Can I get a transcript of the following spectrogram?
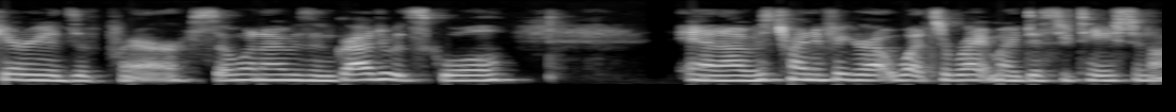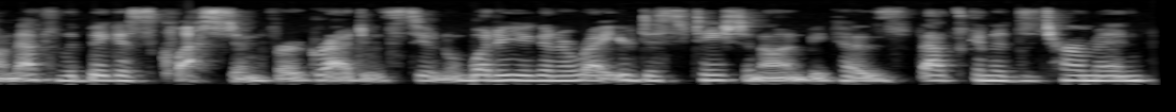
periods of prayer. So when I was in graduate school, and I was trying to figure out what to write my dissertation on. That's the biggest question for a graduate student. What are you going to write your dissertation on? Because that's going to determine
